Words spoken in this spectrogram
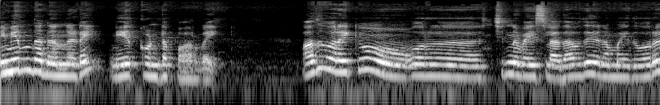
நிமிர்ந்த நன்னடை நேர்கொண்ட பார்வை. அது வரைக்கும் ஒரு சின்ன வயசில் அதாவது நம்ம இது ஒரு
